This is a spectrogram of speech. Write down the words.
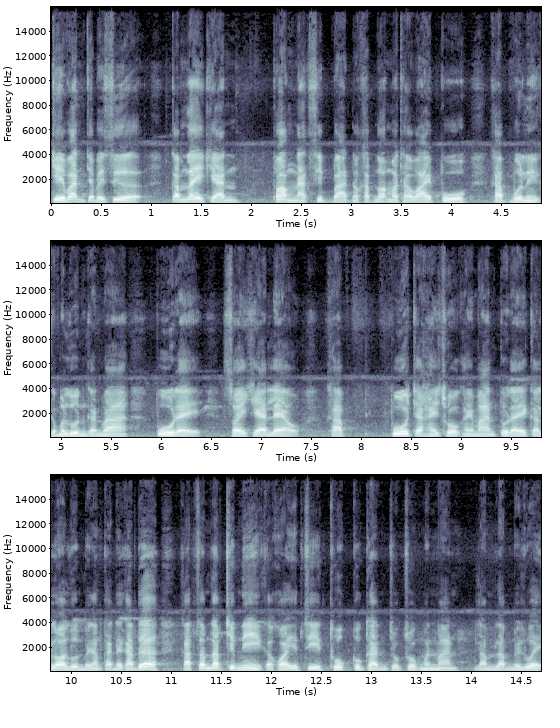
เกวันจะไปซื้อกำไรแขนท่องนักสิบบาทเนาะครับเนาะมาถวายปูครับมือนี้ก็มาลุ้นกันว่า ปูได้สอยแขนแล้วครับปูจะให้โชคให้มานตัวใดก็รอลุ้นไปนํกันนะครับเด้อครับสำหรับคลิปนี้ก็ขอ FC ทุกทุกท่านโชคๆมันๆลำๆรวย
